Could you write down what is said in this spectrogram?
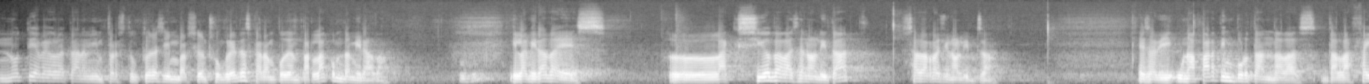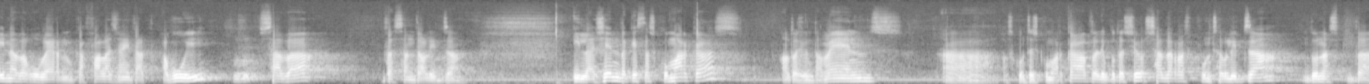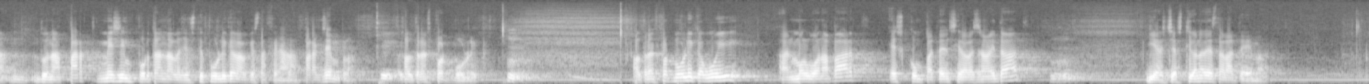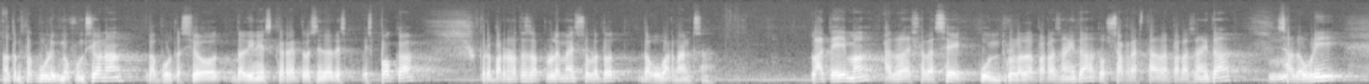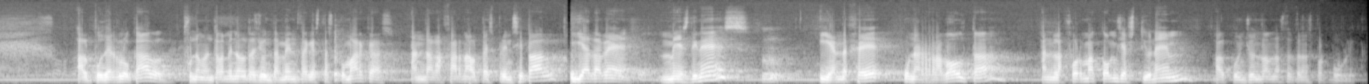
no té a veure tant amb infraestructures i inversions concretes, que ara en podem parlar, com de mirada. I la mirada és l'acció de la Generalitat s'ha de regionalitzar. És a dir, una part important de, les, de la feina de govern que fa la Generalitat avui s'ha de descentralitzar. I la gent d'aquestes comarques, els ajuntaments, els consells comarcals, la Diputació, s'ha de responsabilitzar d'una part més important de la gestió pública del que està fent ara. Per exemple, el transport públic. El transport públic avui, en molt bona part, és competència de la Generalitat i es gestiona des de l'ATM. El transport públic no funciona, l'aportació de diners que rep la Generalitat és, és poca, però per nosaltres el problema és sobretot de governança. L'ATM ha de deixar de ser controlada per la Generalitat o segrestada per la Generalitat, s'ha d'obrir, el poder local, fonamentalment els ajuntaments d'aquestes comarques, han d'agafar-ne el pes principal, hi ha d'haver més diners i hem de fer una revolta en la forma com gestionem el conjunt del nostre transport públic.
